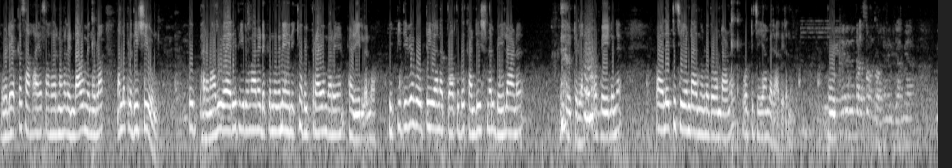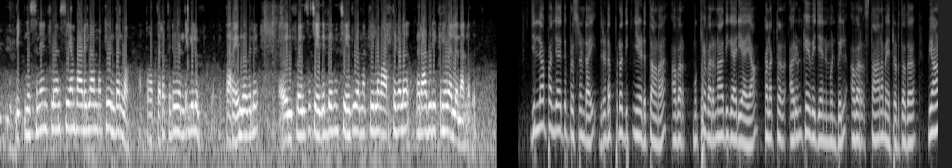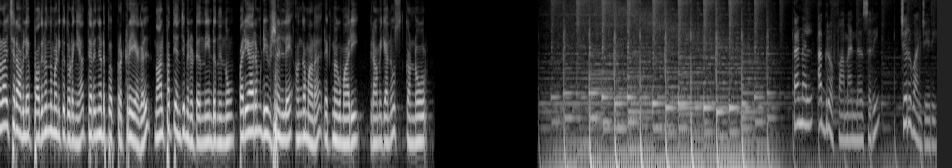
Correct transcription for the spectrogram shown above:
അവരുടെയൊക്കെ സഹായ സഹകരണങ്ങൾ ഉണ്ടാവും എന്നുള്ള നല്ല പ്രതീക്ഷയുണ്ട്. ഭരണാധികാരി തീരുമാനം എടുക്കുന്നതിന് എനിക്ക് അഭിപ്രായം പറയാൻ കഴിയില്ലല്ലോ. പി പി ദിവ്യ വോട്ട് ചെയ്യാൻ എത്താത്തത് കണ്ടീഷണൽ ബെയിലാണ് കിട്ടിയിട്ടുള്ളത്. അപ്പോൾ ബെയിലിന് വയലേറ്റ് ചെയ്യേണ്ട എന്നുള്ളത് കൊണ്ടാണ് വോട്ട് ചെയ്യാൻ വരാതിരുന്നത്. വിറ്റ്നസ്സിനെ ഇൻഫ്ലുവൻസ് ചെയ്യാൻ പാടില്ല എന്നൊക്കെ ഉണ്ടല്ലോ. അപ്പോൾ അത്തരത്തിൽ എന്തെങ്കിലും പറയുന്നതിൽ ഇൻഫ്ലുവൻസ് ചെയ്തില്ലെങ്കിൽ ചെയ്തു എന്നൊക്കെയുള്ള വാർത്തകൾ വരാതിരിക്കുന്നതല്ലേ നല്ലത്? ജില്ലാ പഞ്ചായത്ത് പ്രസിഡന്റായി ദൃഢപ്രതിജ്ഞയെടുത്താണ് അവർ മുഖ്യ ഭരണാധികാരിയായ കളക്ടർ അരുൺ കെ വിജയൻ മുൻപിൽ അവർ സ്ഥാനമേറ്റെടുത്തത്. വ്യാഴാഴ്ച രാവിലെ പതിനൊന്ന് മണിക്ക് തുടങ്ങിയ തെരഞ്ഞെടുപ്പ് പ്രക്രിയകൾ നാൽപ്പത്തിയഞ്ച് മിനിറ്റ് നീണ്ടു നിന്നു. പരിയാരം ഡിവിഷനിലെ അംഗമാണ് Ratnakumari. Gramika news Kannur. Thanal agro farm and nursery Cheruvanchery.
